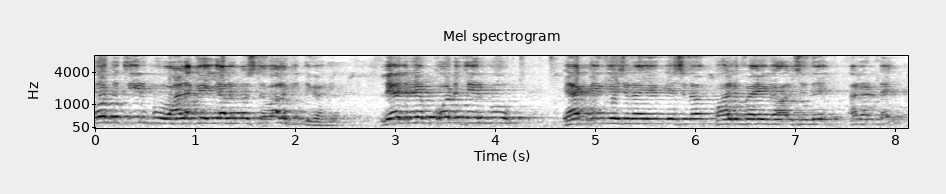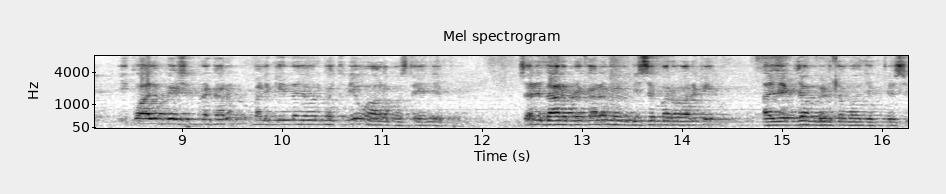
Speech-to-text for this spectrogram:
కోర్టు తీర్పు వాళ్ళకే ఇవ్వాలని వస్తే వాళ్ళకి ఇది కానీ. లేదు రేపు కోర్టు తీర్పు యాక్టింగ్ చేసినా ఏం చేసినా క్వాలిఫై కావాల్సిందే అని అంటే ఈ క్వాలిఫికేషన్ ప్రకారం మళ్ళీ కింద ఎవరికి వచ్చినాయో వాళ్ళకి వస్తాయని చెప్పారు. సరే దాని ప్రకారం మేము డిసెంబర్ వరకు ఆ ఎగ్జామ్ పెడతామో అని చెప్పేసి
